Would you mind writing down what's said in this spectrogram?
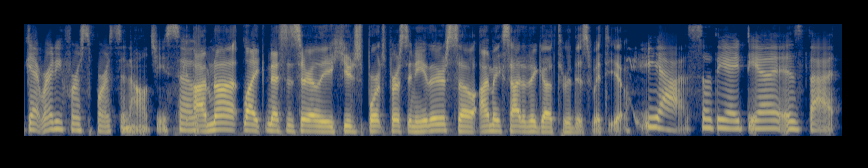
get ready for a sports analogy. So I'm not like necessarily a huge sports person either, so I'm excited to go through this with you. Yeah, so the idea is that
